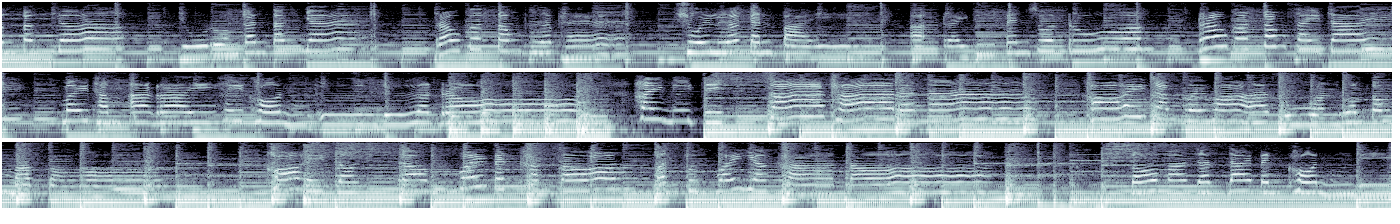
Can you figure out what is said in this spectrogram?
คนตั้งเยอะอยู่รวมกันตั้งแยะเราก็ต้องเพื่อแผ่ช่วยเหลือกันไป อะไรที่เป็นส่วนรวม เราก็ต้องใส่ใจ ไม่ทำอะไรให้คนอื่นเดือดร้อน ให้มีจิต ได้เป็นคนดี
